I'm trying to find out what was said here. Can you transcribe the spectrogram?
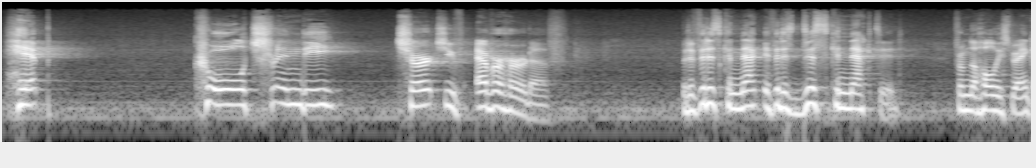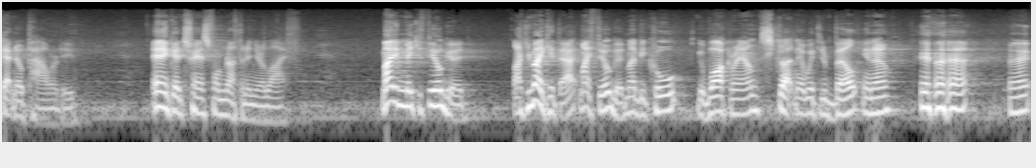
Hip, cool, trendy church you've ever heard of. But if it is, connect, if it is disconnected from the Holy Spirit, it ain't got no power, dude. It ain't gonna transform nothing in your life. Might even make you feel good. Like you might get that. Might feel good. Might be cool. You could walk around strutting it with your belt, you know? right?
